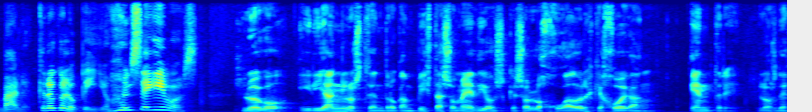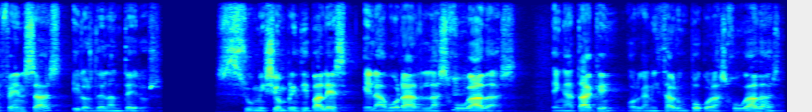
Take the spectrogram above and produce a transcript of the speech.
Vale, creo que lo pillo. Seguimos. Luego irían los centrocampistas o medios, que son los jugadores que juegan entre los defensas y los delanteros. Su misión principal es elaborar las jugadas en ataque, organizar un poco las jugadas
